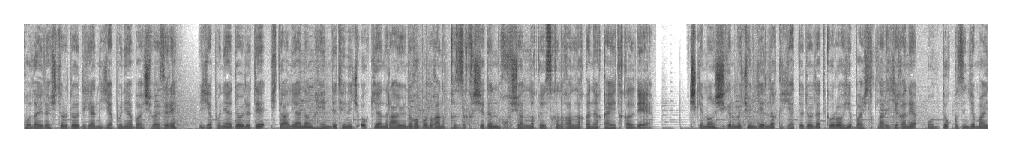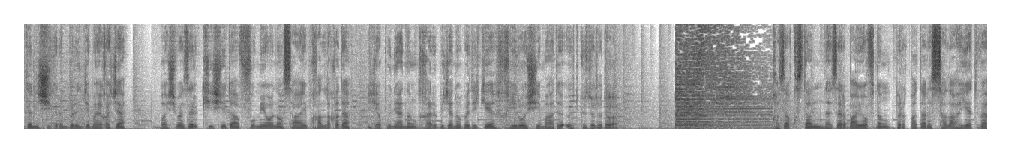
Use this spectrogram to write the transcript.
qulaylashtirdi degan yaponiya bosh vaziri yaponiya davlati italiyaning hindi tinch okean rayoniga bo'lgan qiziqishidan xushallik his qilganligini qayd qildi. 2023 yillik 7 davlat guruhi boshliqlar yig'ini 19 maydan 21 maygacha bosh vazir kishida fumioning sohibxonligida yaponiyaning g'arbiy janubidagi xiroshimada o'tkaziladi qozog'iston Nazarbayevning bir qator salohiyat va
